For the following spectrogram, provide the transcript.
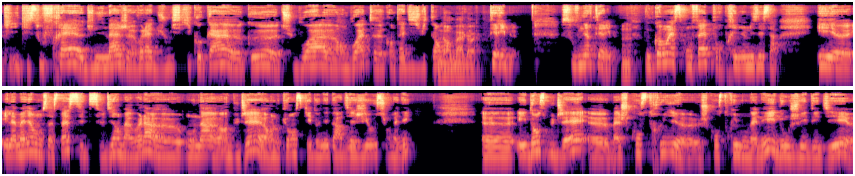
qui, qui, souffrait d'une image, euh, voilà, du whisky Coca euh, que tu bois en boîte quand tu as 18 ans. Normal, ouais. Terrible. Souvenir terrible. Mm. Donc comment est-ce qu'on fait pour premiumiser ça? Et, et, la manière dont ça se passe, c'est de se dire bah voilà, on a un budget, en l'occurrence qui est donné par Diageo sur l'année. Euh, et dans ce budget, euh, bah, je construis, je construis mon année et donc je vais dédier.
